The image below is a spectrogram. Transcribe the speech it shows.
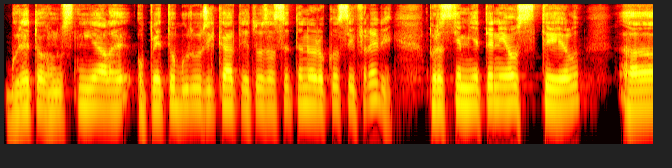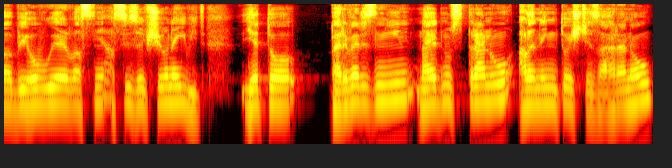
bude to hnusný, ale opět to budu říkat, je to zase ten Rocco Siffredi. Prostě mě ten jeho styl uh, vyhovuje vlastně asi ze všeho nejvíc. Je to perverzní na jednu stranu, ale není to ještě za hranou,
